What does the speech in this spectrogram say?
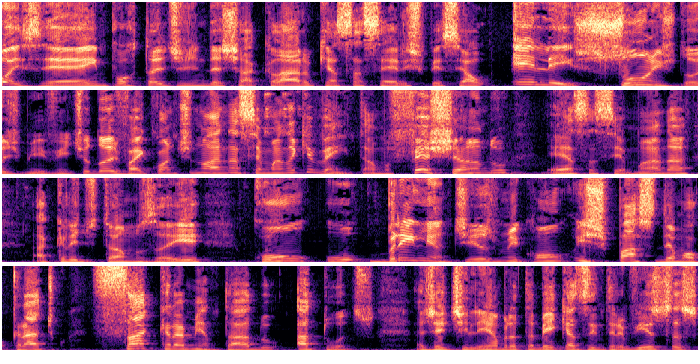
Pois é, é importante a gente deixar claro que essa série especial Eleições 2022 vai continuar na semana que vem. Estamos fechando essa semana, acreditamos aí, com o brilhantismo e com o espaço democrático sacramentado a todos. A gente lembra também que as entrevistas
